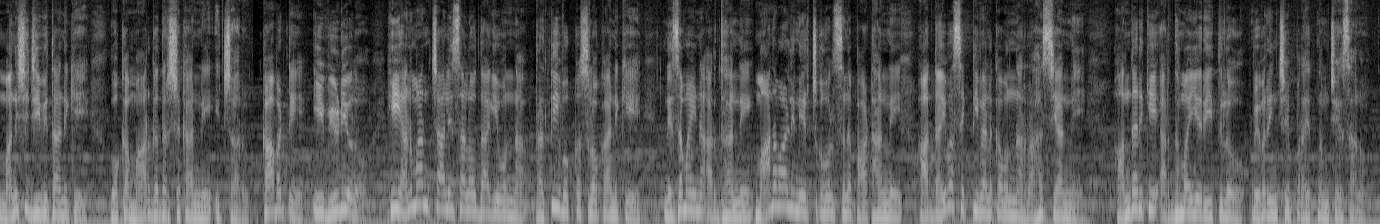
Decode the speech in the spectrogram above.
మనిషి జీవితానికి ఒక మార్గదర్శకాన్ని ఇచ్చారు. కాబట్టి ఈ వీడియోలో ఈ హనుమాన్ చాలీసాలో దాగి ఉన్న ప్రతి ఒక్క శ్లోకానికి నిజమైన అర్థాన్ని మానవాళి నేర్చుకోవాల్సిన పాఠాన్ని ఆ దైవశక్తి వెనుక ఉన్న రహస్యాన్ని అందరికీ అర్థమయ్యే రీతిలో వివరించే ప్రయత్నం చేశాను.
